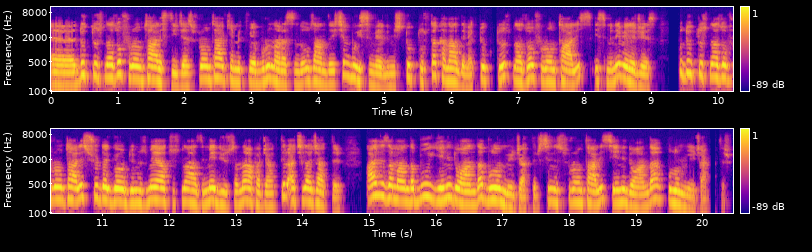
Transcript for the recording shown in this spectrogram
e, ductus nasofrontalis diyeceğiz. Frontal kemik ve burun arasında uzandığı için bu isim verilmiş. Ductus da kanal demek. Ductus nasofrontalis ismini vereceğiz. Bu ductus nasofrontalis şurada gördüğümüz meatus nazi medius'a ne yapacaktır? Açılacaktır. Aynı zamanda bu yeni doğanda bulunmayacaktır. Sinus frontalis yeni doğanda bulunmayacaktır.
